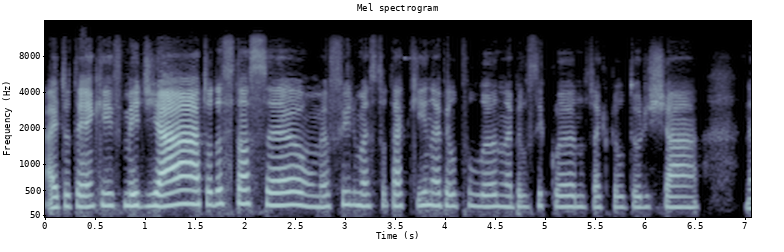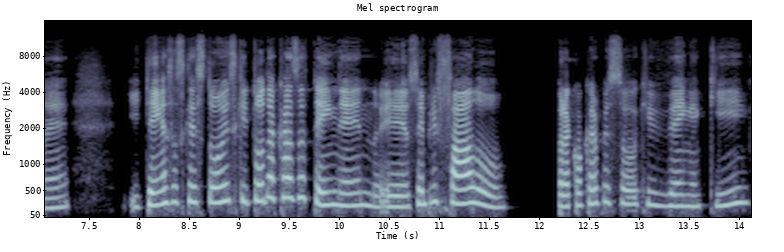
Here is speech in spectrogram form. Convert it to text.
Aí tu tem que mediar toda a situação. Meu filho, mas tu tá aqui não é pelo fulano, não é pelo ciclano, tu tá aqui pelo teu orixá, né? E tem essas questões que toda casa tem, né? Eu sempre falo para qualquer pessoa que vem aqui,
